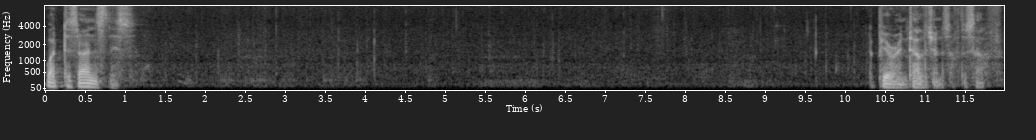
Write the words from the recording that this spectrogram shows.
What discerns this? The pure intelligence of the self.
